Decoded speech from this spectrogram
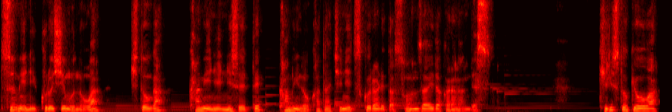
罪に苦しむのは人が神に似せて神の形に作られた存在だからなんです。キリスト教は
